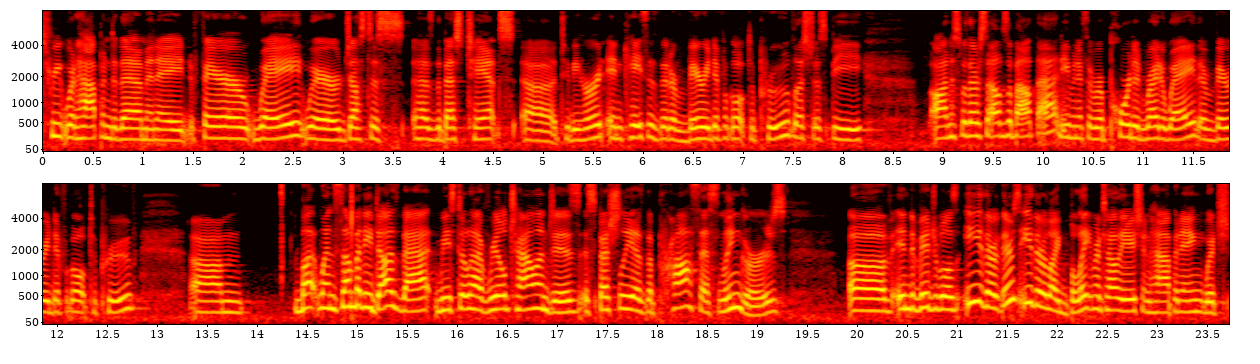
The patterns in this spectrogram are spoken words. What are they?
treat what happened to them in a fair way where justice has the best chance uh, to be heard. In cases that are very difficult to prove, let's just be honest with ourselves about that. Even if they're reported right away, they're very difficult to prove. Um, but when somebody does that, we still have real challenges, especially as the process lingers of individuals either there's either like blatant retaliation happening which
